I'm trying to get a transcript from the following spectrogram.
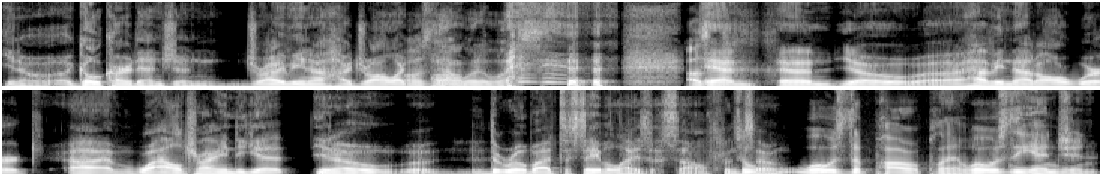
you know, a go kart engine driving a hydraulic. Oh, is pump. that what it was? Was- and and you know, uh, having that all work uh, while trying to get you know the robot to stabilize itself, and so, so, what was the power plant? What was the engine?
